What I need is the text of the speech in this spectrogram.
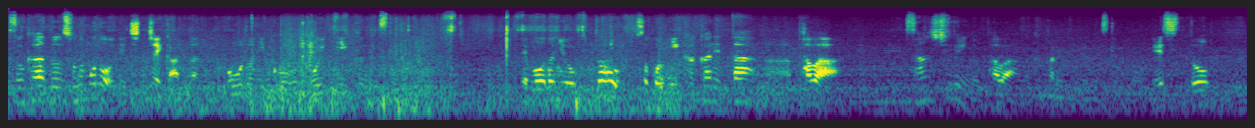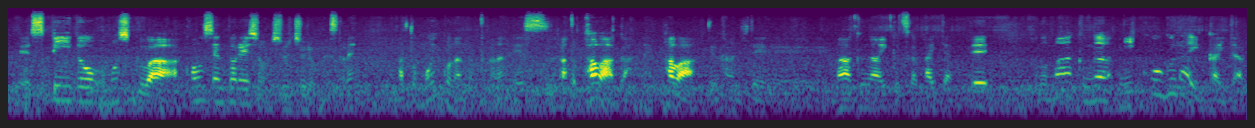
そのカードそのものをねちっちゃいカードなんでボードにこう置いていくんですけど。もでボードに置くとそこに書かれたパワー。3種類のパワーが書かれているんですけども。S とスピードもしくはコンセントレーション集中力ですかね。あともう一個なんだったかな。S あとパワーか、ね、パワーっていう感じでマークがいくつか書いてあってそのマークが2個ぐらい書いてある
